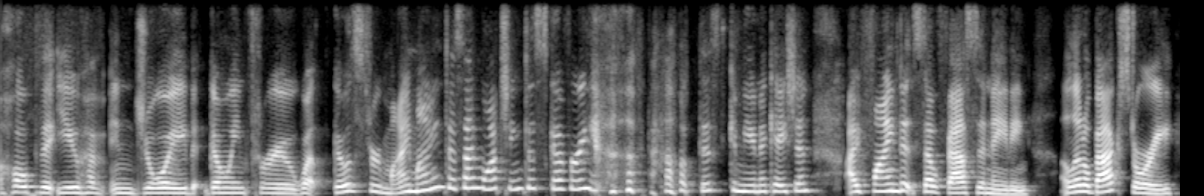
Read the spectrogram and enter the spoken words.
hope that you have enjoyed going through what goes through my mind as I'm watching Discovery about this communication. I find it so fascinating. A little backstory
